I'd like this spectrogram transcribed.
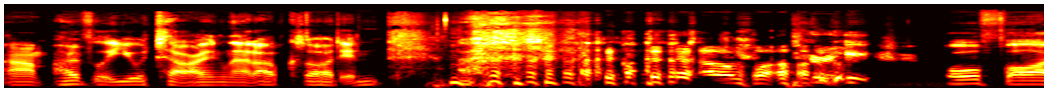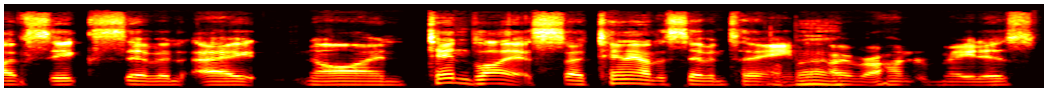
um, hopefully you were tallying that up because I didn't. oh, wow. Three, four, five, six, seven, eight, nine, ten players. So ten out of seventeen over hundred meters.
